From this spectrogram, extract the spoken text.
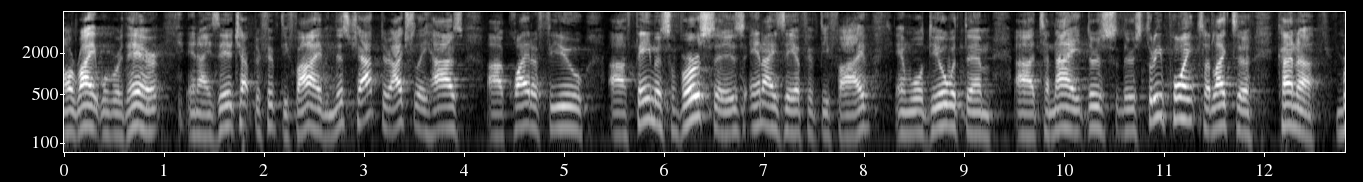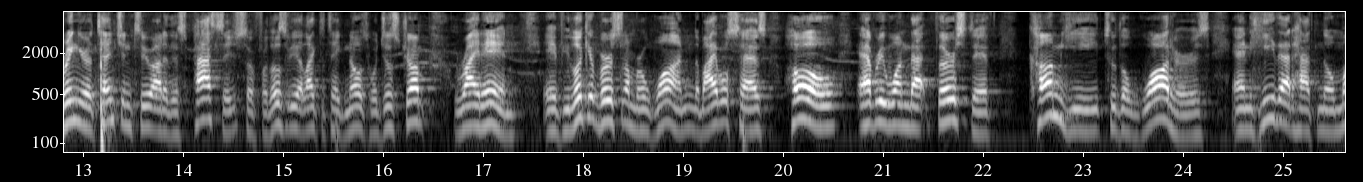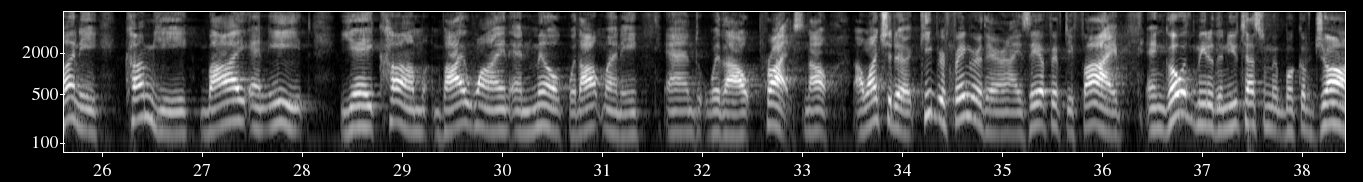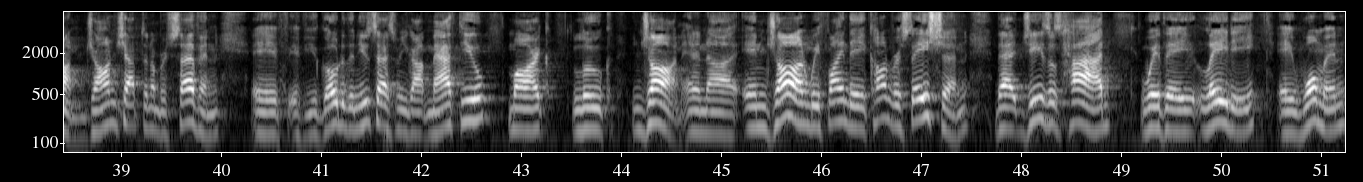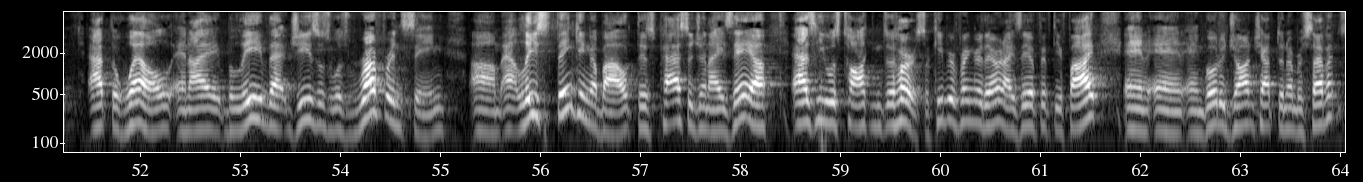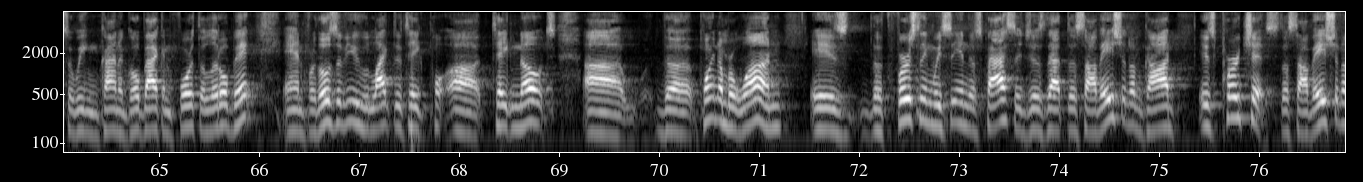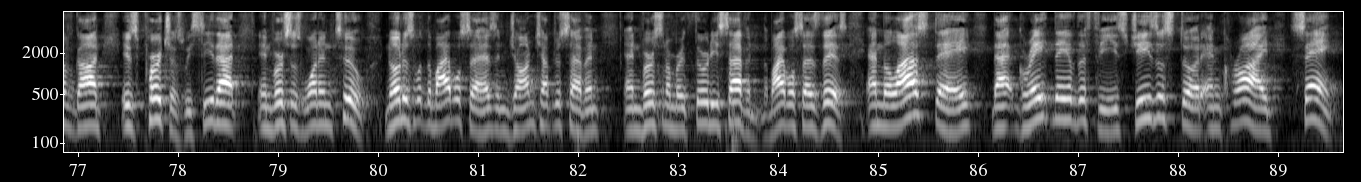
All right, well, we're there in Isaiah chapter 55, and this chapter actually has uh, quite a few uh, famous verses in Isaiah 55, and we'll deal with them uh, tonight. There's, there's three points I'd like to kind of bring your attention to out of this passage. So, for those of you that like to take notes, we'll just jump right in. If you look at verse number one, the Bible says, Ho, everyone that thirsteth, Come ye to the waters, and he that hath no money, come ye, buy and eat. Yea, come, buy wine and milk without money and without price. Now, I want you to keep your finger there in Isaiah 55 and go with me to the New Testament book of John. John chapter number 7. If, if you go to the New Testament, you got Matthew, Mark, Luke, John. And uh, in John, we find a conversation that Jesus had with a lady, a woman, at the well. And I believe that Jesus was referencing, um, at least thinking about this passage in Isaiah as he was talking to her. So keep your finger there in Isaiah 55 and, and, and go to John chapter number 7 so we can kind of go back and forth a little bit. And for those of you who like to take, uh, take notes, uh, the point number one is the first thing we see in this passage is that the salvation of God is purchased. The salvation of God is purchased. We see that in verses 1 and 2. Notice what the Bible says in John chapter 7 and verse number 37. The Bible says this And the last day, that great day of the feast, Jesus stood and cried, saying,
